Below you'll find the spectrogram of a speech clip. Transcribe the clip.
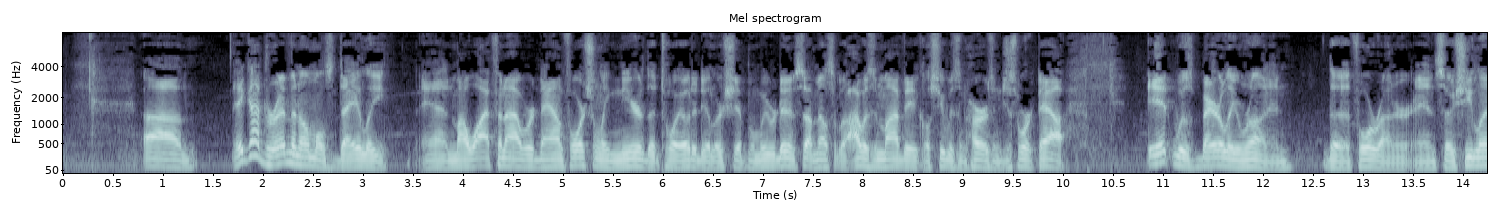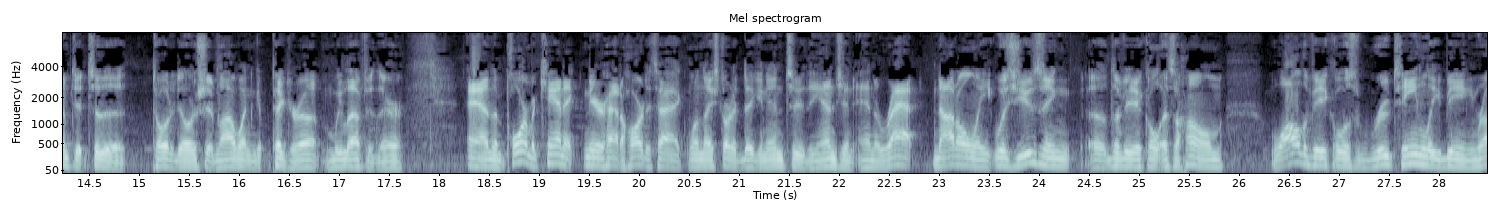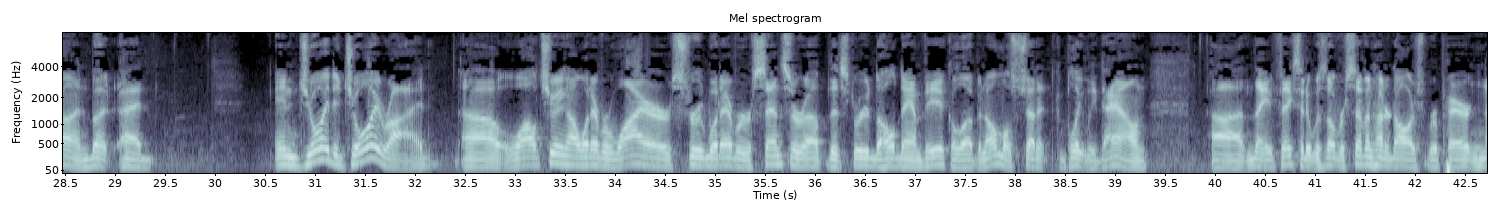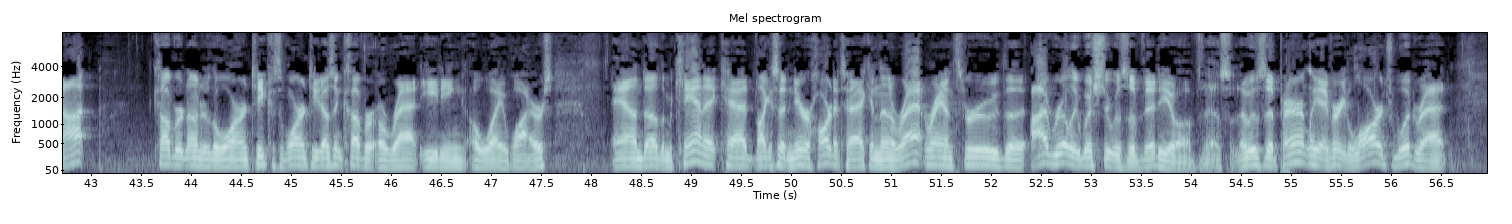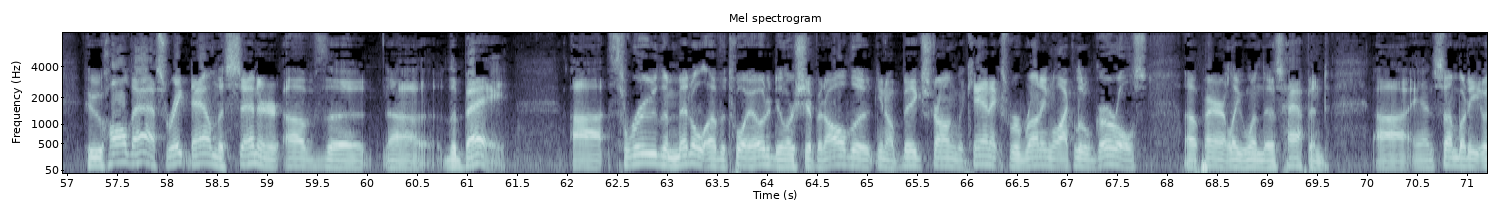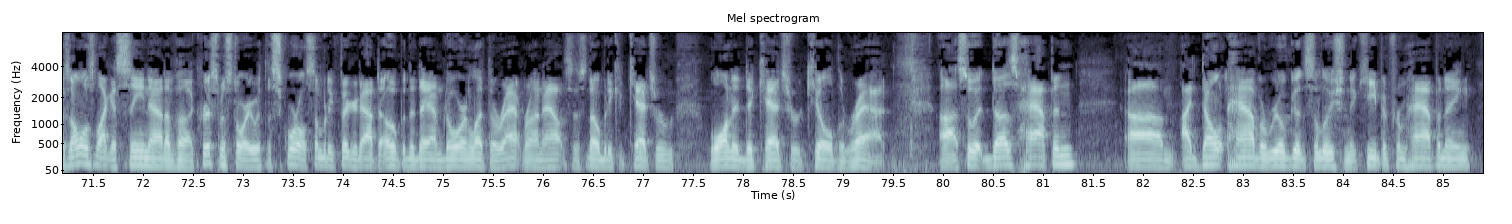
Um, it got driven almost daily. And my wife and I were down, fortunately, near the Toyota dealership, and we were doing something else. I was in my vehicle, she was in hers, and just worked out. It was barely running, the 4Runner, and so she limped it to the Toyota dealership, and I went and picked her up, and we left it there. And the poor mechanic near had a heart attack when they started digging into the engine. And the rat not only was using uh, the vehicle as a home while the vehicle was routinely being run, but had enjoyed a joyride uh, while chewing on whatever wire screwed whatever sensor up that screwed the whole damn vehicle up and almost shut it completely down. Uh, they fixed it. It was over $700 to repair, not covered under the warranty because the warranty doesn't cover a rat eating away wires. And uh, the mechanic had, like I said, near heart attack, and then a rat ran through the. I really wish there was a video of this. There was apparently a very large wood rat who hauled ass right down the center of the uh, the bay uh, through the middle of the Toyota dealership, and all the you know big strong mechanics were running like little girls apparently when this happened. Uh, and somebody, it was almost like a scene out of a Christmas story with the squirrel. Somebody figured out to open the damn door and let the rat run out since nobody could catch or wanted to catch or kill the rat. Uh, so it does happen. Um, I don't have a real good solution to keep it from happening.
